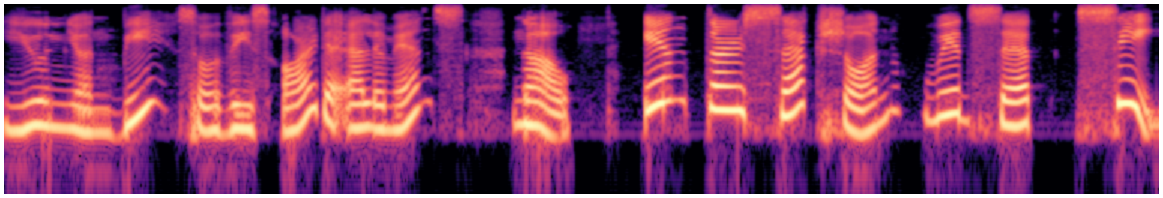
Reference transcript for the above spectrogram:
union B. So these are the elements. Now, intersection with set C.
